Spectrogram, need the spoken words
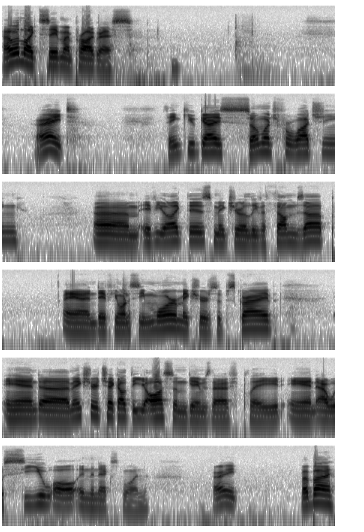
I would like to save my progress. Alright. Thank you guys so much for watching. Um, if you like this, make sure to leave a thumbs up. And if you want to see more, make sure to subscribe. And uh, make sure to check out the awesome games that I've played. And I will see you all in the next one. Alright. Bye-bye.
